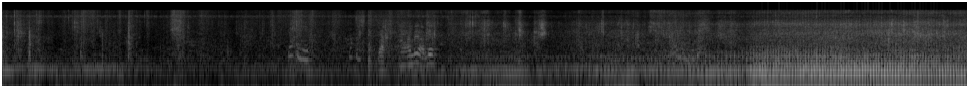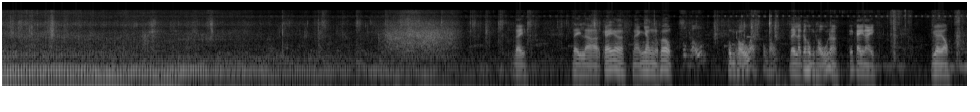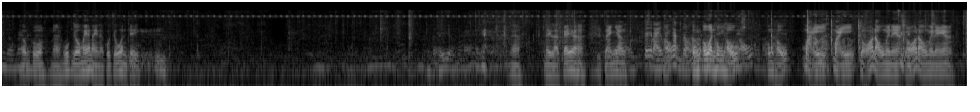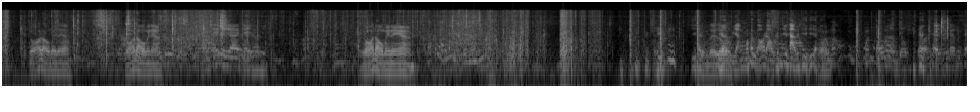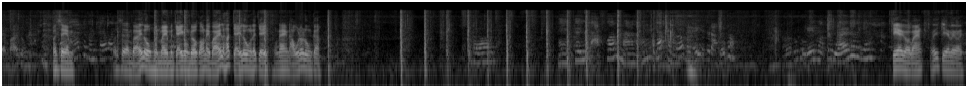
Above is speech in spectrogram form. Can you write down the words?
Dạ em biết rồi biết đây. Đây là cái ờ, nạn nhân nè phải không? Hung thủ. Hung thủ. Hung thủ. Đây là cái hung thủ nè cái cây này. Ghê không? Ôm cua. Nè quất vô mé này nè cô chú anh chị. Nè đây là cái ờ, nạn nhân. Cái này phải cách được. Hung ô anh hung thủ. Hung thủ. Mày mày gõ đầu mày nè gõ đầu mày nè. Gõ đầu mày nè gõ đầu mày nè. Em thấy đi ờ, chị. Gõ đầu mày nè. Lại giờ luôn dặn quá gõ đầu nó chứ làm gì vậy? Mất trâu mới làm giờ bánh xe nhưng mà bánh xe em bể luôn. Bánh xe em. Bánh xe em bể luôn. Mình mềm mình chạy còn được. Còn này bể là hết chạy luôn rồi đó chị. Còn đang đậu đó luôn kìa Trời ơi. Hèn chi nó đạp quá mà nặng chết rồi. Mình nghĩ tôi đạp được không? Vậy mà cái quệ nó nha che rồi bạn lấy che rồi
